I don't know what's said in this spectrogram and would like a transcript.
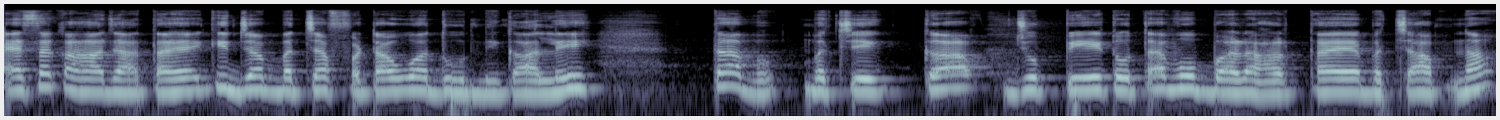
ऐसा कहा जाता है कि जब बच्चा फटा हुआ दूध निकाले तब बच्चे का जो पेट होता है वो बढ़ाता है बच्चा अपना।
